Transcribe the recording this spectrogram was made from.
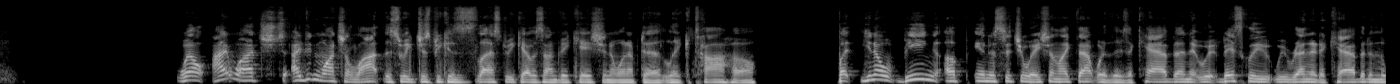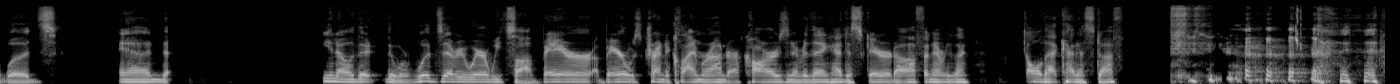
Well, I watched, I didn't watch a lot this week just because last week I was on vacation and went up to Lake Tahoe. But, you know, being up in a situation like that where there's a cabin, it basically we rented a cabin in the woods and, you know, there, there were woods everywhere. We saw a bear. A bear was trying to climb around our cars and everything, had to scare it off and everything, all that kind of stuff.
